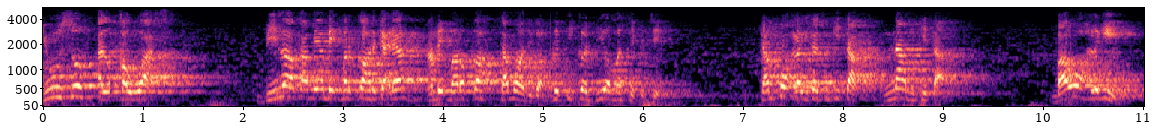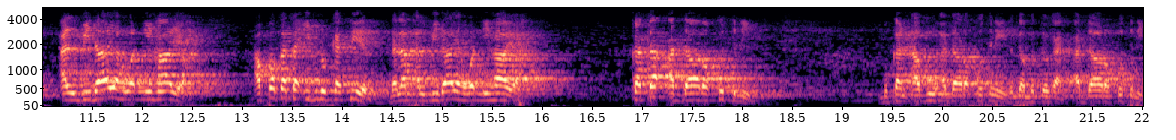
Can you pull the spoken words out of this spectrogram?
Yusuf Al-Qawwas. Bila kami ambil berkah dekat dia, ambil barakah sama juga ketika dia masih kecil. Campur lagi satu kitab, enam kitab. Bawah lagi, Al-Bidayah wa Nihayah. Apa kata Ibn Kathir dalam Al-Bidayah wa Nihayah? Kata Ad-Daraqutni. Bukan Abu Ad-Daraqutni. Tentang betul kan? Ad-Daraqutni.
